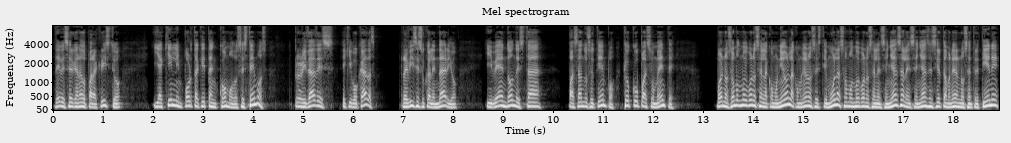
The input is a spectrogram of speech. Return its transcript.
debe ser ganado para Cristo y a quién le importa qué tan cómodos estemos. Prioridades equivocadas. Revise su calendario y vea en dónde está pasando su tiempo, qué ocupa su mente. Bueno, somos muy buenos en la comunión, la comunión nos estimula, somos muy buenos en la enseñanza, la enseñanza en cierta manera nos entretiene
